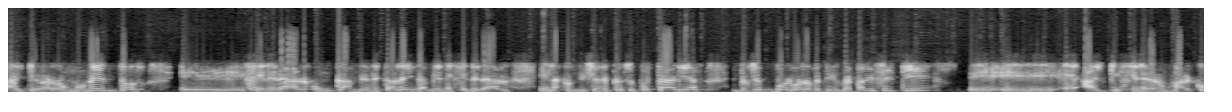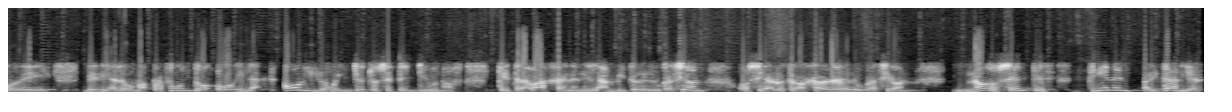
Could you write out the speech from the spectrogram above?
hay que ver los momentos. Eh, generar un cambio en esta ley también es generar en las condiciones presupuestarias. Entonces, vuelvo a repetir, me parece que eh, eh, hay que generar un marco de, diálogo más profundo. Hoy, la, hoy los 2871 que trabajan en el ámbito de educación, o sea, los trabajadores de educación no docentes, tienen paritarias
